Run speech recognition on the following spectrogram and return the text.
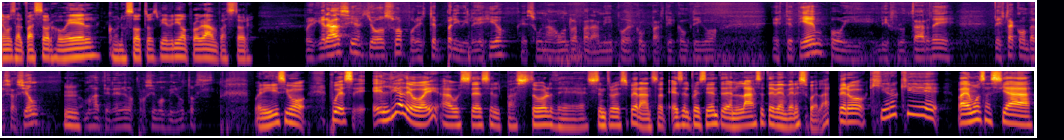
Tenemos al pastor Joel con nosotros. Bienvenido al programa, pastor. Pues gracias, Joshua, por este privilegio. Es una honra para mí poder compartir contigo este tiempo y disfrutar de, esta conversación que mm. vamos a tener en los próximos minutos. Buenísimo. Pues el día de hoy, a usted es el pastor de Centro de Esperanza, es el presidente de Enlace TV en Venezuela, pero quiero que vayamos hacia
